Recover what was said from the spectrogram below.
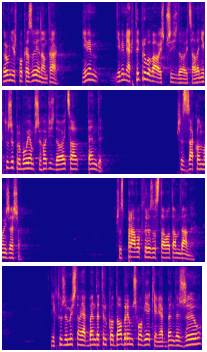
To również pokazuje nam tak. Nie wiem, nie wiem, jak ty próbowałeś przyjść do Ojca, ale niektórzy próbują przychodzić do Ojca tędy. Przez zakon Mojżesza. Przez prawo, które zostało tam dane. Niektórzy myślą, jak będę tylko dobrym człowiekiem, jak będę żył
